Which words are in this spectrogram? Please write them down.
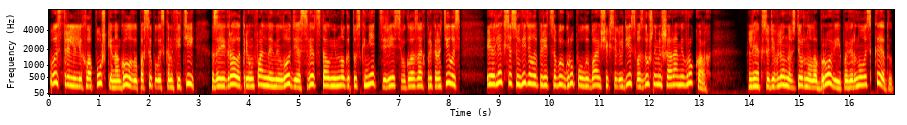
Выстрелили хлопушки, на головы посыпалось конфетти, заиграла триумфальная мелодия, свет стал немного тускнеть, резь в глазах прекратилась, и Алексис увидела перед собой группу улыбающихся людей с воздушными шарами в руках. Лекс удивленно вздернула брови и повернулась к Эду,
